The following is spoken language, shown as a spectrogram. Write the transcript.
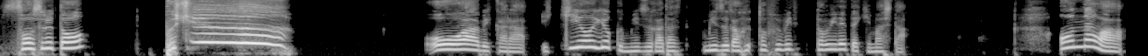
そうすると、ブシュー大アワビから勢いよく水が水が飛び飛び出てきました。女は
